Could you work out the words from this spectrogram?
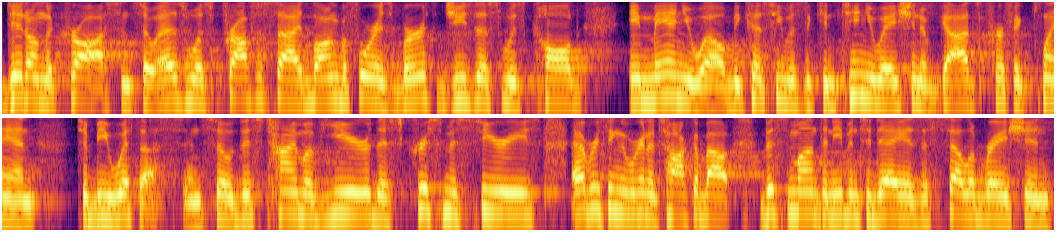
did on the cross. And so, as was prophesied long before his birth, Jesus was called Emmanuel because he was the continuation of God's perfect plan to be with us. And so, this time of year, this Christmas series, everything that we're going to talk about this month and even today is a celebration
